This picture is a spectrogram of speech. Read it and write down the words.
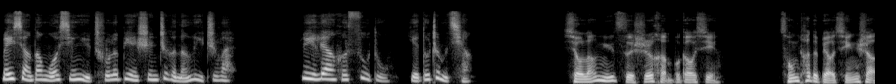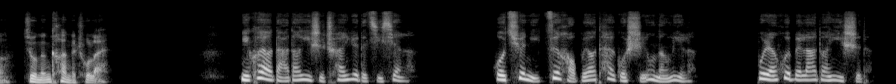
没想到模型女除了变身这个能力之外，力量和速度也都这么强。小狼女此时很不高兴，从她的表情上就能看得出来。你快要达到意识穿越的极限了，我劝你最好不要太过使用能力了，不然会被拉断意识的。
